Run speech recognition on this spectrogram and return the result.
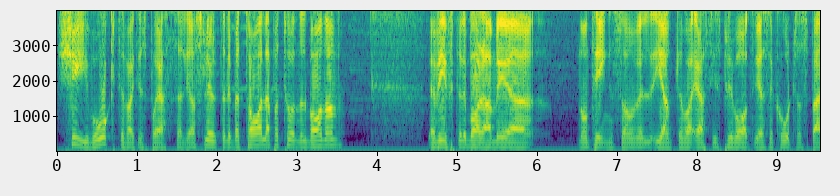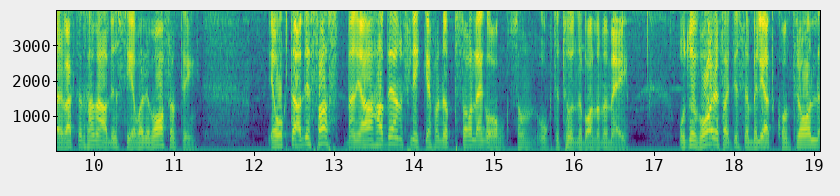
tjuvåkte faktiskt på SL. Jag slutade betala på tunnelbanan. Jag viftade bara med någonting som väl egentligen var SJs privatresekort. Så spärrvakten hann aldrig se vad det var för någonting. Jag åkte aldrig fast men jag hade en flicka från Uppsala en gång som åkte tunnelbana med mig. Och då var det faktiskt en biljettkontroll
